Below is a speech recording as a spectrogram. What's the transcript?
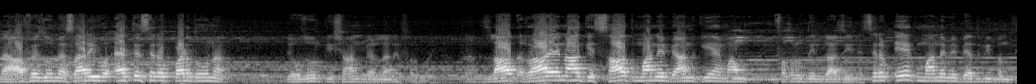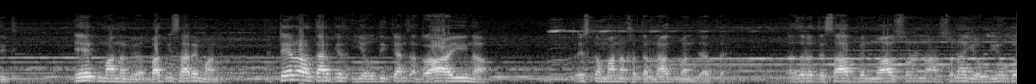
मैं हाफिज हूँ मैं सारी वो ऐते सिर्फ़ पढ़ दूँ ना, जो हजूर की शान में अल्लाह ने फरमाई। राय ना के सात माने बयान किए इमाम फ़खरुद्दीन राज़ी ने। सिर्फ़ एक माने में बेदबी बनती थी। एक माना में, बाकी सारे माने। टेढ़ा करके यहूदी कैंसर राय तो इसका माना ख़तरनाक बन जाता है। हज़रत सात बिन मुआज सुनना, सुना यहूदियों को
